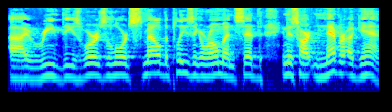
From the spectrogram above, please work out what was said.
I read these words. The Lord smelled the pleasing aroma and said in his heart, Never again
